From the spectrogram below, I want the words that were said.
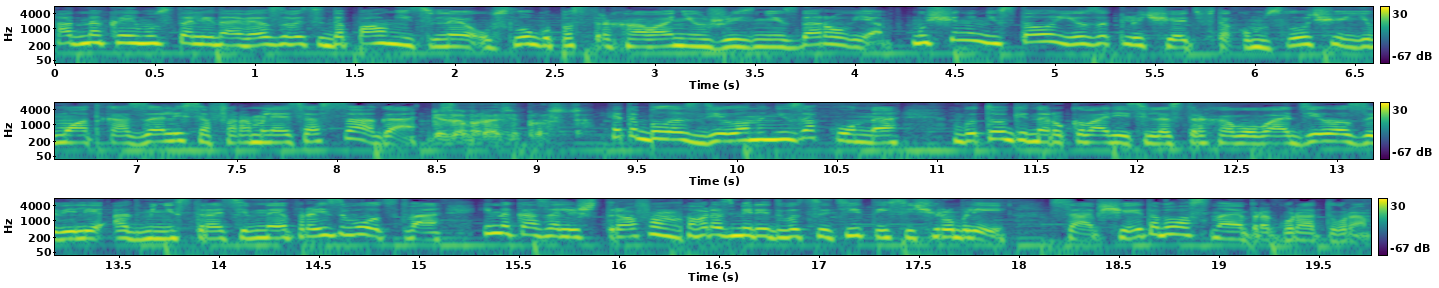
Однако ему стали навязывать дополнительную услугу по страхованию жизни и здоровья. Мужчина не стал ее заключать. В таком случае ему отказались оформлять ОСАГО. Безобразие просто. Это было сделано незаконно. В итоге на руководителя страхового отдела завели административное производство и наказали штрафом в размере 20 тысяч рублей, сообщает областная прокуратура.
